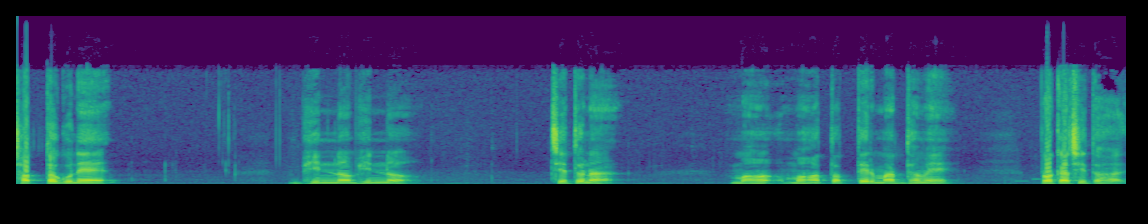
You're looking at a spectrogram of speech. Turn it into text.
সত্যগুণে ভিন্ন ভিন্ন চেতনা মহা মহাতত্ত্বের মাধ্যমে প্রকাশিত হয়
